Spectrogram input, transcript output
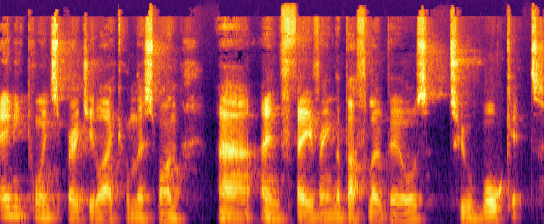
any point spread you like on this one uh, in favoring the Buffalo Bills to walk it.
